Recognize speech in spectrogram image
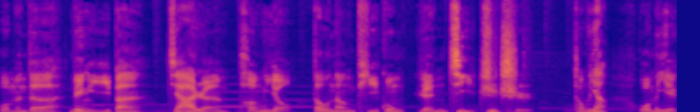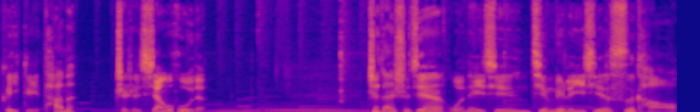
我们的另一半、家人、朋友都能提供人际支持，同样，我们也可以给他们，这是相互的。这段时间，我内心经历了一些思考，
